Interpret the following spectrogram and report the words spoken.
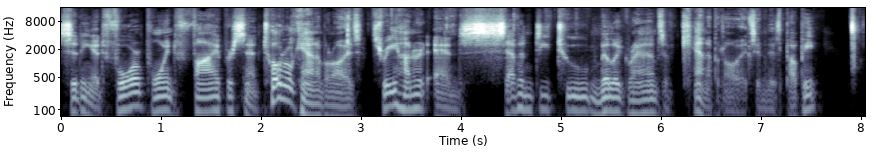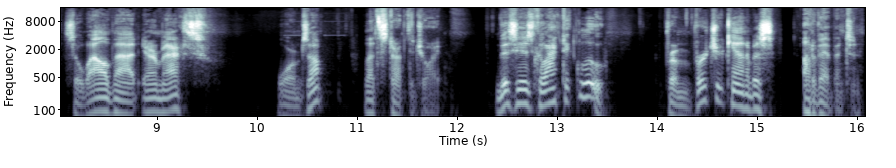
sitting at 4.5%. Total cannabinoids, 372 milligrams of cannabinoids in this puppy. So while that Air Max warms up, let's start the joint. This is Galactic Glue from Virtue Cannabis out of Edmonton.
